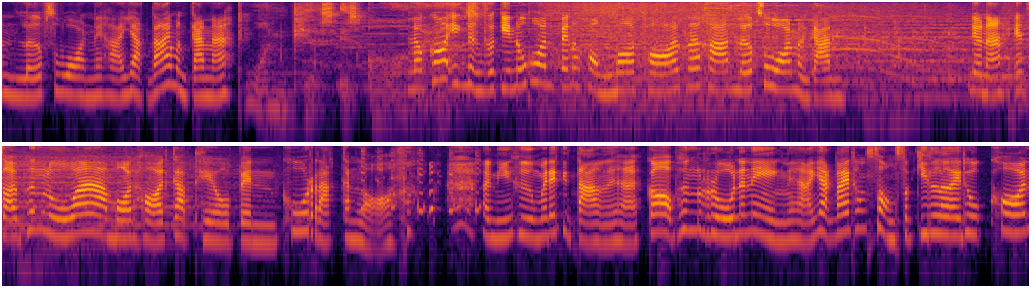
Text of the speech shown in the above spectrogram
น Love Swan นะคะ อยากได้เหมือนกันนะ One kiss is all. แล้วก็อีกหนึ่งสกินทุกคนเป็นของมอทอสนะคะ Love Swan เหมือนกัน เดี๋ยวนะ Enjoy เพิ่งรู้ว่ามอทอสกับเทลเป็นคู่รักกันเหรอ อันนี้คือไม่ได้ติดตามนะคะก็เพิ่งรู้นั่นเองนะคะอยากได้ทั้งสองสกินเลยทุกคน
